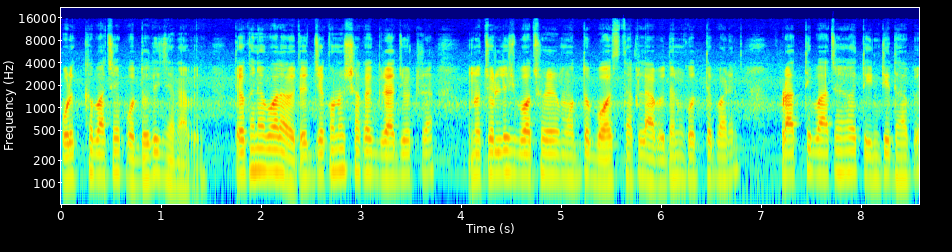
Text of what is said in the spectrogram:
পরীক্ষা বাছাই পদ্ধতি জানাবেন তো এখানে বলা হয়েছে যে কোনো শাখায় গ্র্যাজুয়েটরা উনচল্লিশ বছরের মধ্যে বয়স থাকলে আবেদন করতে পারেন। প্রার্থী বাছাই হয় তিনটি ধাপে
